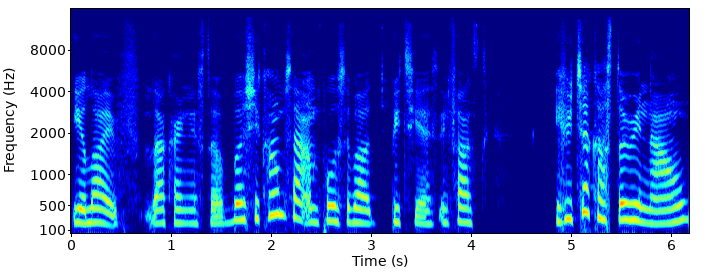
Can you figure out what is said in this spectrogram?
your life, that kind of stuff. But she comes out and posts about BTS. In fact, if you check her story now,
